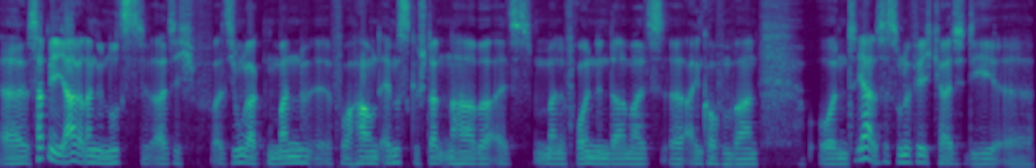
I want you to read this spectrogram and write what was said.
Äh, es hat mir jahrelang genutzt, als ich als junger Mann äh, vor H&M's gestanden habe, als meine Freundin damals äh, einkaufen waren. Und ja, das ist so eine Fähigkeit, die äh,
